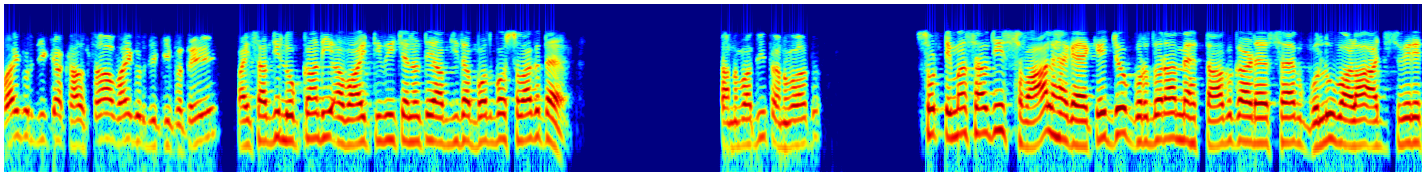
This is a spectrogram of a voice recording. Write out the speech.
ਵਾਹਿਗੁਰੂ ਜੀ ਕਾ ਖਾਲਸਾ ਵਾਹਿਗੁਰੂ ਜੀ ਕੀ ਫਤਿਹ। ਭਾਈ ਸਾਹਿਬ ਜੀ ਲੋਕਾਂ ਦੀ ਆਵਾਜ਼ ਟੀਵੀ ਚੈਨਲ ਤੇ ਆਪ ਜੀ ਦਾ ਬਹੁਤ-ਬਹੁਤ ਸਵਾਗਤ ਹੈ। ਧੰਨਵਾਦ ਜੀ ਧੰਨਵਾਦ। ਸੋ ਟਿਮਾ ਸਾਹਿਬ ਜੀ ਸਵਾਲ ਹੈਗਾ ਹੈ ਕਿ ਜੋ ਗੁਰਦੁਆਰਾ ਮਹਿਤਾਬਗੜ੍ਹ ਸਾਹਿਬ ਗੁੱਲੂਵਾਲਾ ਅੱਜ ਸਵੇਰੇ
